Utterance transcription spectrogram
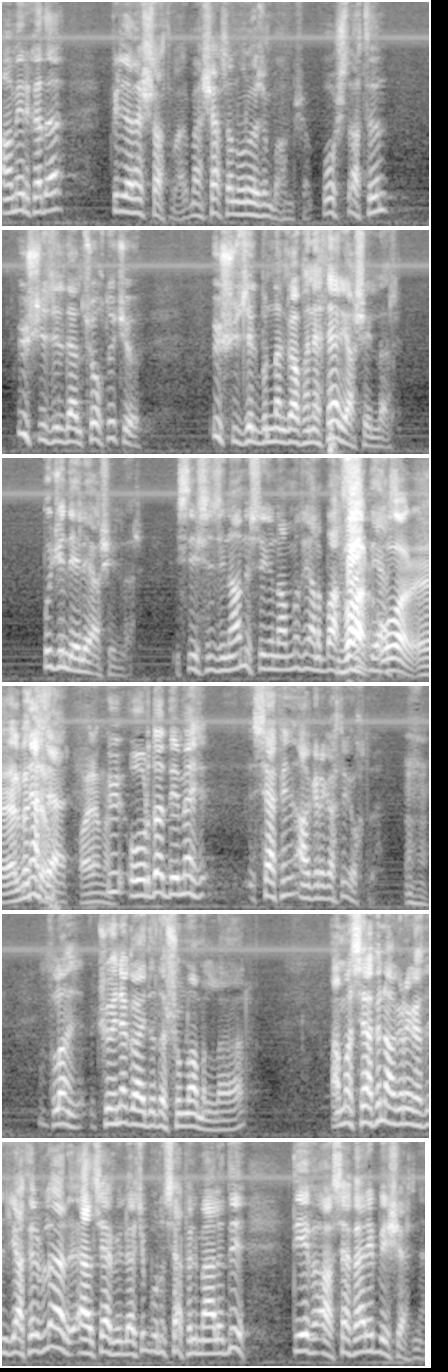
Amerikada bir dənə ştat var. Mən şəxsən onu özüm baxmışam. O ştatın 300 ildən çoxdur ki, 300 il bundan qabaq nətər yaşayırlar. Bu gün də elə yaşayırlar. İstəyirsiniz inanın, istəyirsiniz inanmırsınız, yəni baxsın Var, deyərsiniz. olar, e, əlbəttə. Nətər? Orada demək səpin aqreqatı yoxdur. Falan köhnə qaydada şumlamırlar. Amma səpin aqreqatını gətiriblər, əl çəkmirlər ki, bunu səpilməlidir. Deyib, "A, səfəri bir şərtlə.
